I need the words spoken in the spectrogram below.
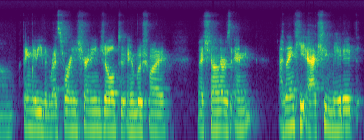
Um, I think maybe even restoration angel to ambush my my challengers, and I think he actually made it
